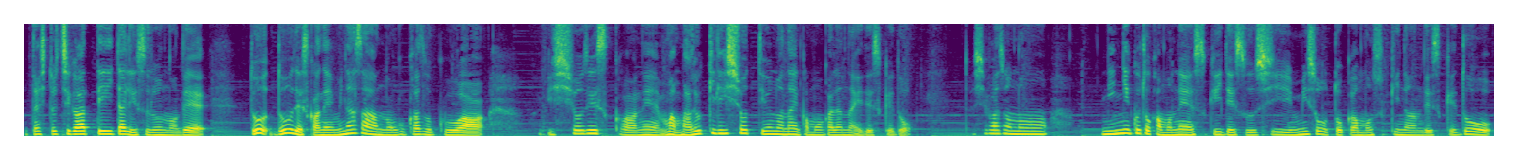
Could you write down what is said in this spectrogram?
私と違っていたりするのでどうですかね？皆さんのご家族は一緒ですかね？まあまるっきり一緒っていうのはないかもわからないですけど私はそのニンニクとかもね好きですし味噌とかも好きなんですけど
